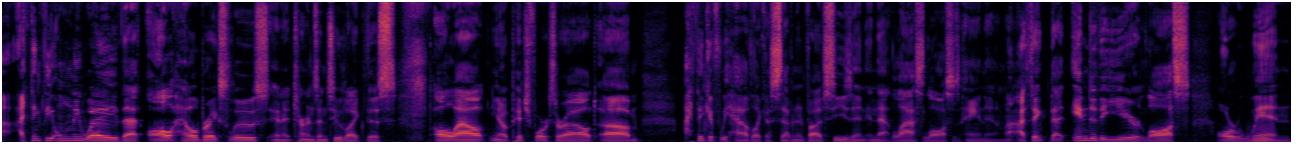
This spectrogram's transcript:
I- think the only way that all hell breaks loose and it turns into like this all out, you know, pitchforks are out. Um, I think if we have like a seven and five season and that last loss is A and M, I think that end of the year loss or win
